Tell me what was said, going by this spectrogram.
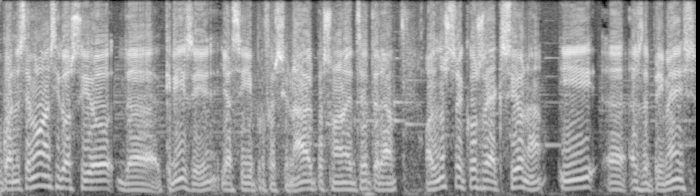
Quan estem en una situació de crisi, ja sigui professional, personal, etc, el nostre cos reacciona i eh, es deprimeix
